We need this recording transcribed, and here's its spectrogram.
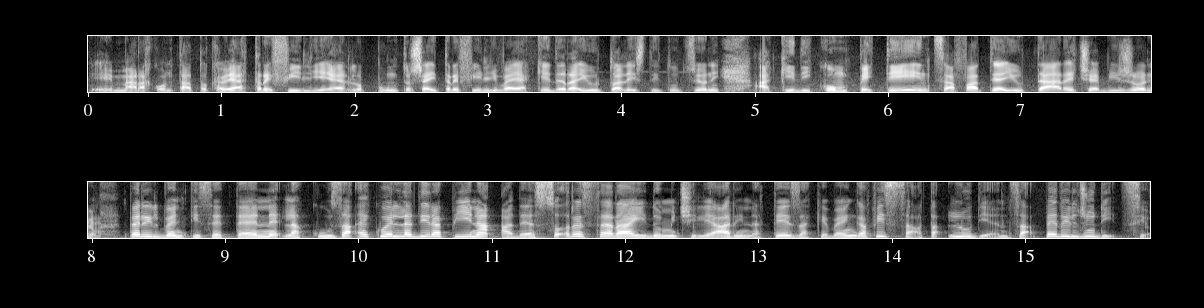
e mi ha raccontato che aveva tre figli appunto se hai tre figli vai a chiedere aiuto alle istituzioni, a chi di competenza, fate aiutare, c'è bisogno. Per il 27enne l'accusa è quella di rapina, adesso resterà ai domiciliari in attesa che venga fissata l'udienza per il giudizio.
